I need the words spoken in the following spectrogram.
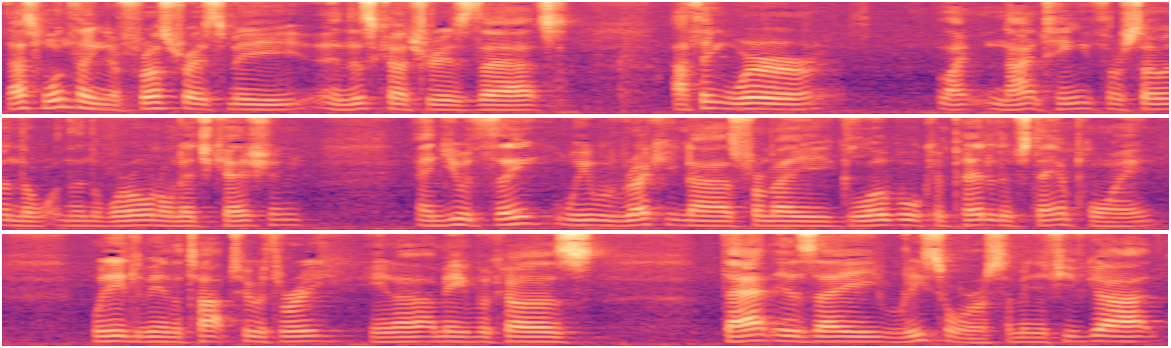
That's one thing that frustrates me in this country is that I think we're like 19th or so in the in the world on education, and you would think we would recognize from a global competitive standpoint, we need to be in the top two or three. You know, I mean, because that is a resource. I mean, if you've got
